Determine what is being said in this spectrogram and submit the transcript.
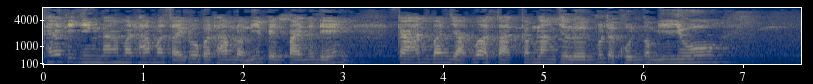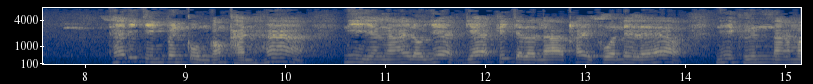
แท้ที่จริงนามธรรมอาศัยรูปธรรมเหล่านี้เป็นไปนั่นเอง การบัญญัติว่าสัตว์กำลังเจริญพุทธคุณก็มีอยู่แท้ที่จริงเป็นกลุ่มของขันห้านี่ยังไงเราแยกแยะพิจารณาไข้ควรได้แล้ว นี่คือนาม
